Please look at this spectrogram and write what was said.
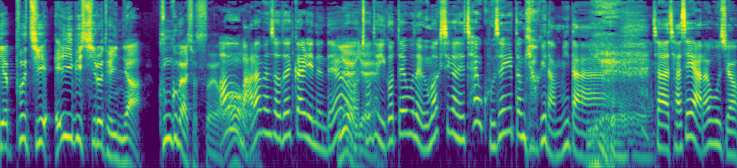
E F G A B C로 돼 있냐? 궁금해하셨어요. 아우 말하면서도 헷갈리는데요. 예, 예. 저도 이것 때문에 음악 시간에 참 고생했던 기억이 납니다. 예. 자, 자세히 알아보죠.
